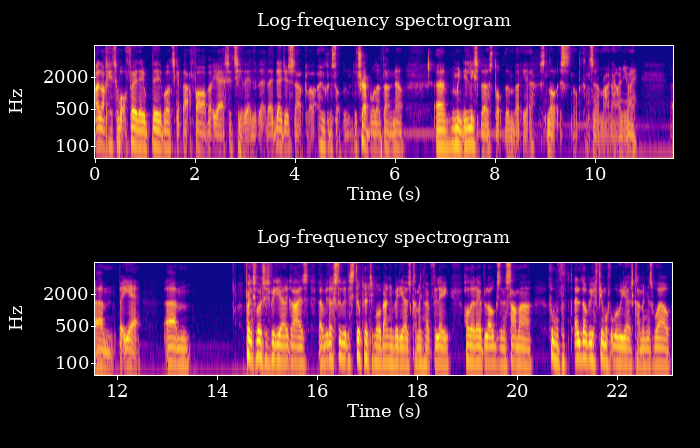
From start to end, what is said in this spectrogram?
unlucky to Watford, they, they were to get that far. But yeah, City at the end of the day, they're, just out. Like, who can stop them? The treble they've done now. Um, I mean, at least Spurs stopped them, but yeah, it's not it's not the concern right now anyway. Um, but yeah, um, thanks for watching this video, guys. Uh, there's still there's still plenty more banging videos coming. Hopefully, holiday vlogs in the summer. Uh, there'll be a few more football videos coming as well,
